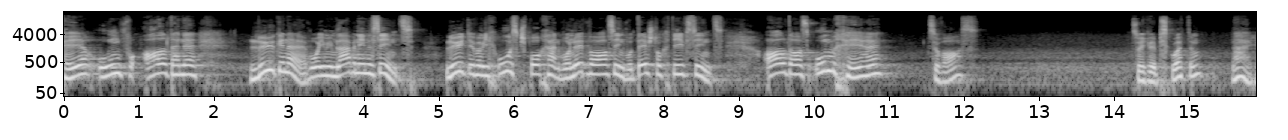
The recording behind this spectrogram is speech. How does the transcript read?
kehre um von all diesen Lügen, die in meinem Leben sind. Leute über mich ausgesprochen haben, die nicht wahr sind, die destruktiv sind. All das umkehren zu was? Zu irgendetwas Gutem? Nein.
